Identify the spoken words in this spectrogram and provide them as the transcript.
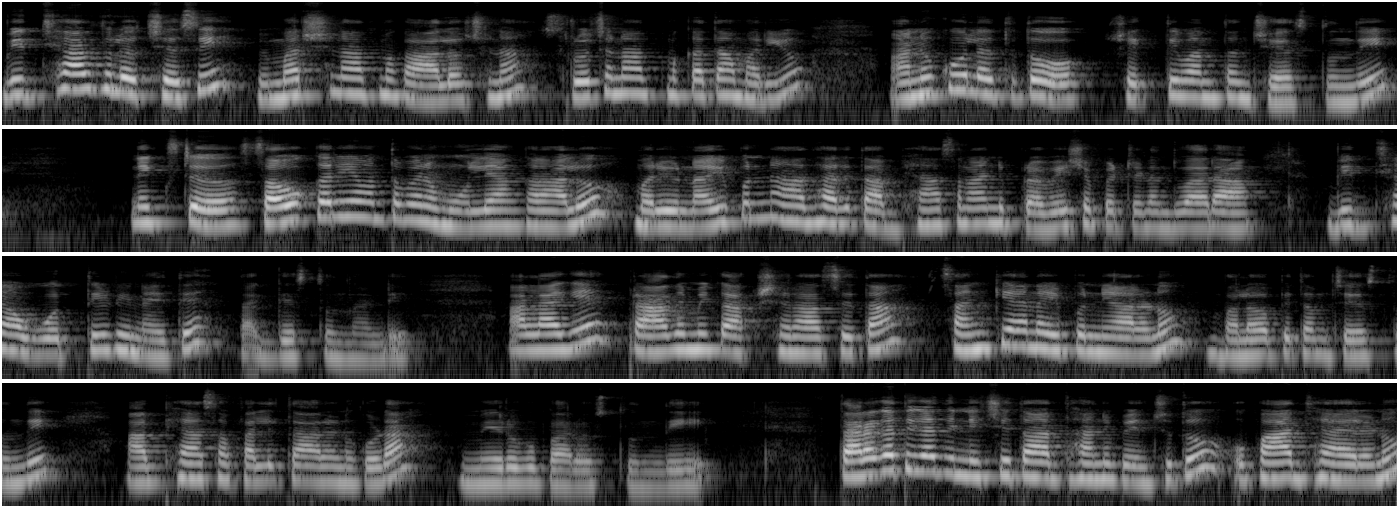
విద్యార్థులు వచ్చేసి విమర్శనాత్మక ఆలోచన సృజనాత్మకత మరియు అనుకూలతతో శక్తివంతం చేస్తుంది. నెక్స్ట్ సౌకర్యవంతమైన మూల్యాంకనాలు మరియు నైపుణ్య ఆధారిత అభ్యాసనాన్ని ప్రవేశపెట్టడం ద్వారా విద్యా ఒత్తిడిని అయితే తగ్గిస్తుందండి. అలాగే ప్రాథమిక అక్షరాస్యత సంఖ్యా నైపుణ్యాలను బలోపేతం చేస్తుంది. అభ్యాస ఫలితాలను కూడా మెరుగుపరుస్తుంది. తరగతి గది నిశ్చితార్థాన్ని పెంచుతూ ఉపాధ్యాయులను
